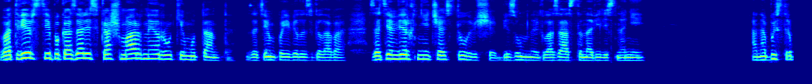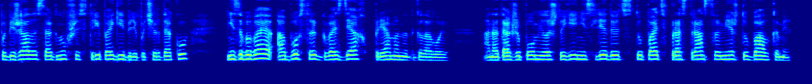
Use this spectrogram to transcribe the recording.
В отверстии показались кошмарные руки мутанта. Затем появилась голова. Затем верхняя часть туловища. Безумные глаза остановились на ней. Она быстро побежала, согнувшись в три погибели по чердаку, не забывая об острых гвоздях прямо над головой. Она также помнила, что ей не следует вступать в пространство между балками,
